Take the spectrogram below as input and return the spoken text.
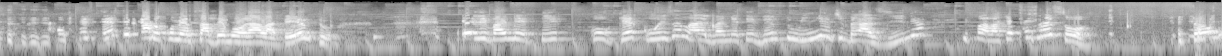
Porque se esse carro começar a demorar lá dentro, ele vai meter qualquer coisa lá. Ele vai meter ventoinha de Brasília e falar que é compressor. Então,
